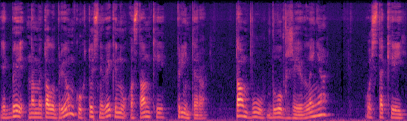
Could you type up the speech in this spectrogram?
Якби на металоприйомку хтось не викинув останки принтера. Там був блок живлення. Ось такий.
